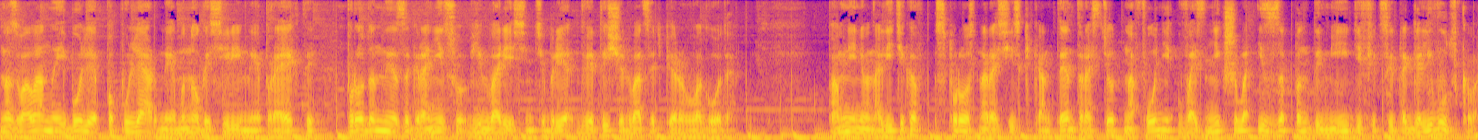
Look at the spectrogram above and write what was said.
назвала наиболее популярные многосерийные проекты, проданные за границу в январе-сентябре 2021 года. По мнению аналитиков, спрос на российский контент растет на фоне возникшего из-за пандемии дефицита голливудского.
